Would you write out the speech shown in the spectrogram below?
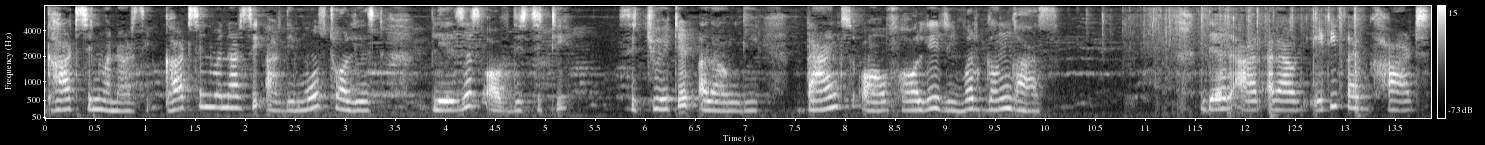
Ghats in Varanasi. Ghats in Varanasi are the most holiest places of the city, situated along the banks of holy river Gangas. There are around 85 ghats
